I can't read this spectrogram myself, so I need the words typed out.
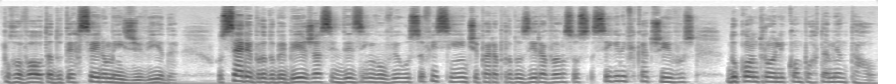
Por volta do terceiro mês de vida, o cérebro do bebê já se desenvolveu o suficiente para produzir avanços significativos do controle comportamental.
